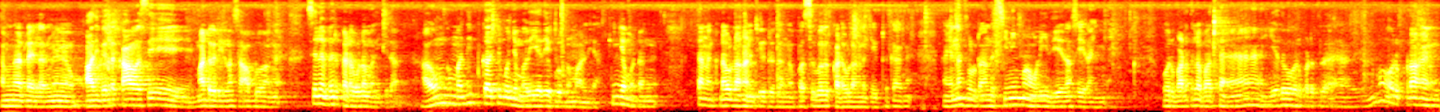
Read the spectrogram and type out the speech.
தமிழ்நாட்டில் எல்லாருமே பாதி பேரில் காவாசி மாட்டுக்கறியெல்லாம் சாப்பிடுவாங்க. சில பேர் கடவுளை மதிக்கிறாங்க. அவங்க மதிப்புக்காச்சும் கொஞ்சம் மரியாதையை கொடுக்கணுமா இல்லையா? திங்க மாட்டாங்க. தன்னை கடவுளாக நினச்சிக்கிட்டு இருக்காங்க. பசுவை கடவுளாக நினச்சிக்கிட்டு இருக்காங்க. நான் என்ன சொல்கிறேன் அந்த சினிமாவிலையும் இதே தான் செய்கிறாங்க ஒரு படத்தில் பார்த்தேன். ஏதோ ஒரு படத்தில். என்னமோ ஒரு படம் எனக்கு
